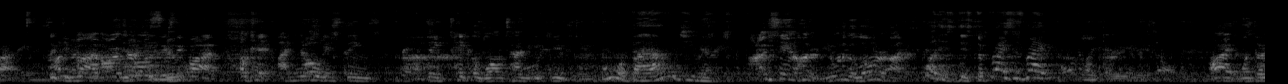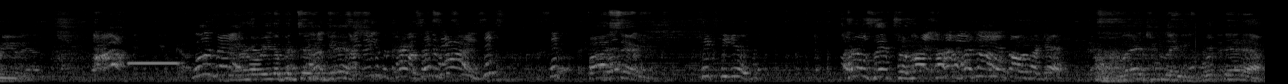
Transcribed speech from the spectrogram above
65. 65. All right, we're going 65. Okay, I know these things. They take a long time to get huge, dude. Ooh, a biology major. I'm saying 100. You want to go lower or higher? What is this? The price is right. 130 it is. All right, 130 it is. What was that? Better hurry up and take a I guess. think it's a turtle. Say 16. Six, six, Five seconds. 60 years. Turtles live to a lot. 100 years old, I guess. I'm glad you ladies worked that out.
